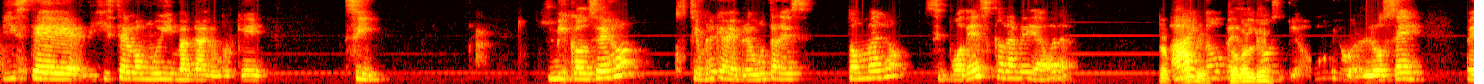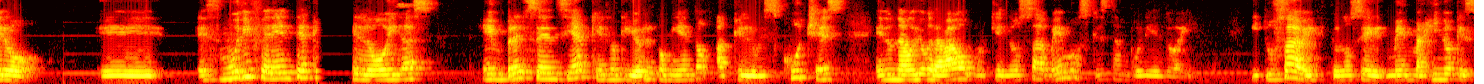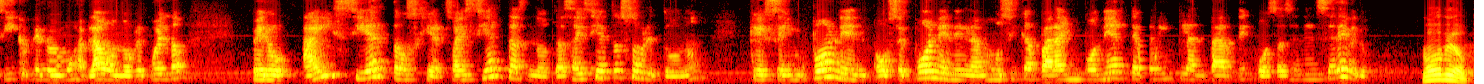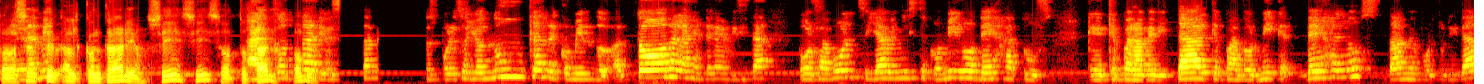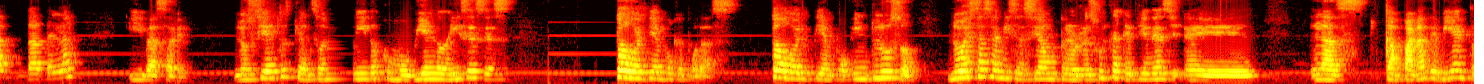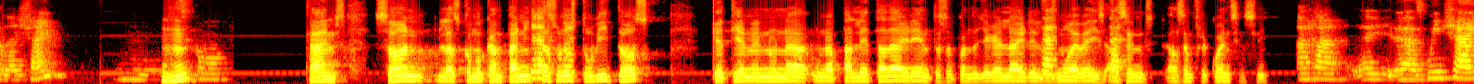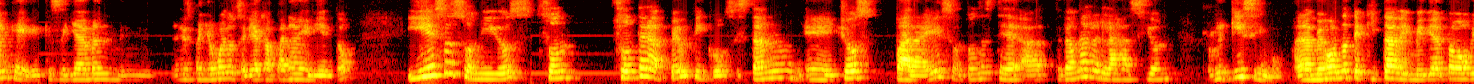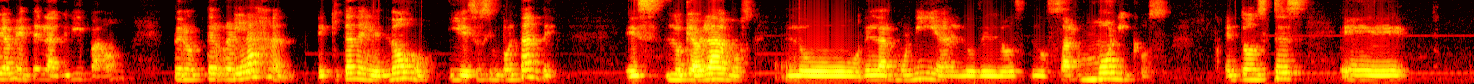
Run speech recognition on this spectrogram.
viste, dijiste algo muy bacano, porque sí, mi consejo, siempre que me preguntan es, tómalo, si podés, cada media hora. Ay, no, pero todo el día. lo sé, pero eh, es muy diferente a que lo oigas en presencia, que es lo que yo recomiendo, a que lo escuches en un audio grabado, porque no sabemos qué están poniendo ahí y tú sabes, yo no sé, me imagino que sí, creo que lo hemos hablado, no recuerdo, pero hay ciertos hertz, hay ciertas notas, hay ciertos sobretonos que se imponen o se ponen en la música para imponerte o implantarte cosas en el cerebro. Obvio, para hacerte al contrario, sí, sí, total. Al contrario, exactamente. Entonces, por eso yo nunca recomiendo a toda la gente que me visita, por favor, si ya viniste conmigo, deja tus que, para meditar, que para dormir, que déjalos, dame oportunidad, dátela y vas a ver. Lo cierto es que el sonido, como bien lo dices, es todo el tiempo que puedas, todo el tiempo. Incluso no estás en mi sesión, pero resulta que tienes eh, las campanas de viento, las chime. Mm, Chimes son las como campanitas, unos tubitos que tienen una, una paleta de aire, entonces cuando llega el aire los mueve y hacen, hacen frecuencias, sí. Ajá, las windchime, que, que se llaman en español, bueno, sería campana de viento. Y esos sonidos son, son terapéuticos, están hechos para eso, entonces te, ah, te da una relajación riquísimo. A lo mejor no te quita de inmediato, obviamente, la gripa, pero te relajan, te quitan el enojo y eso es importante es lo que hablamos, lo de la armonía, lo de los, armónicos. Entonces, eh,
